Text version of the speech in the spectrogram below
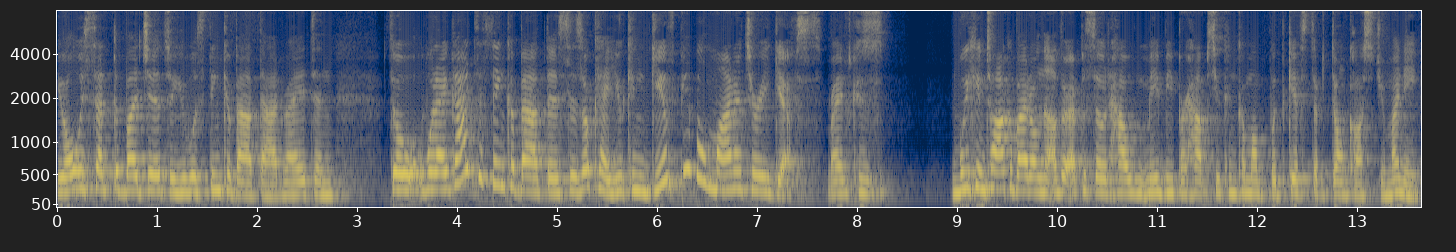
You always set the budget, so you always think about that, right? And so what I got to think about this is okay, you can give people monetary gifts, right? Because we can talk about on the other episode how maybe perhaps you can come up with gifts that don't cost you money.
